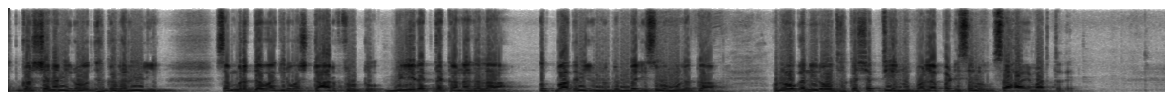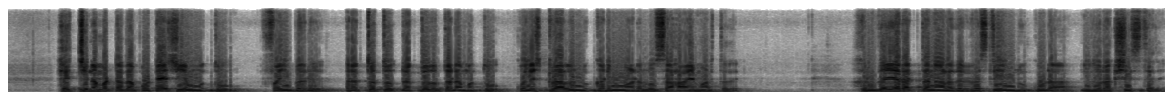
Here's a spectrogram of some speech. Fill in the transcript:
ಉತ್ಕರ್ಷಣ ನಿರೋಧಕಗಳಲ್ಲಿ ಸಮೃದ್ಧವಾಗಿರುವ ಸ್ಟಾರ್ ಫ್ರೂಟು, ಬಿಳಿ ರಕ್ತ ಕಣಗಳ ಉತ್ಪಾದನೆಯನ್ನು ಬೆಂಬಲಿಸುವ ಮೂಲಕ ರೋಗ ನಿರೋಧಕ ಶಕ್ತಿಯನ್ನು ಬಲಪಡಿಸಲು ಸಹಾಯ ಮಾಡ್ತದೆ. ಹೆಚ್ಚಿನ ಮಟ್ಟದ ಪೊಟ್ಯಾಷಿಯಂ ಮತ್ತು ಫೈಬರ್ ರಕ್ತದೊತ್ತಡ ಮತ್ತು ಕೊಲೆಸ್ಟ್ರಾಲ್ ಅನ್ನು ಕಡಿಮೆ ಮಾಡಲು ಸಹಾಯ ಮಾಡ್ತದೆ. ಹೃದಯ ರಕ್ತನಾಳದ ವ್ಯವಸ್ಥೆಯನ್ನು ಕೂಡ ಇದು ರಕ್ಷಿಸ್ತದೆ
